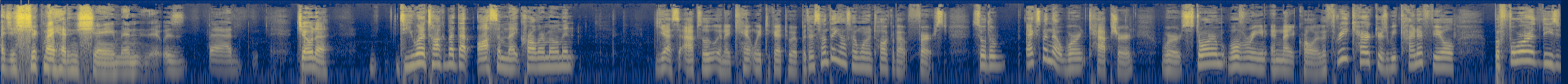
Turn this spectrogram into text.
I just shook my head in shame, and it was bad. Jonah, do you want to talk about that awesome Nightcrawler moment? Yes, absolutely, and I can't wait to get to it. But there's something else I want to talk about first. So the X Men that weren't captured were Storm, Wolverine, and Nightcrawler. The three characters we kind of feel before these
